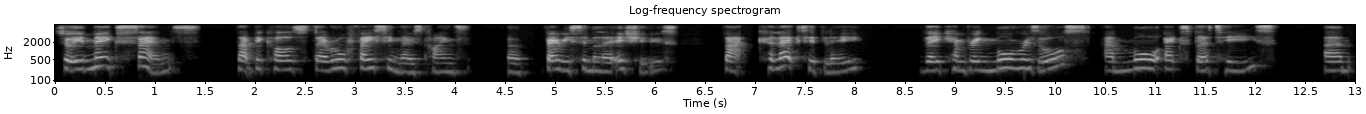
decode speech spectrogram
So it makes sense that because they're all facing those kinds of very similar issues, that collectively they can bring more resource and more expertise um,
